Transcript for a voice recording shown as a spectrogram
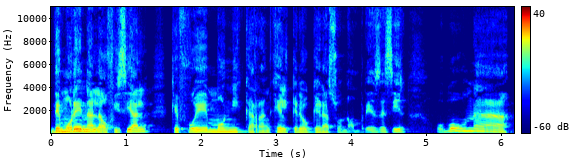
de Morena, la oficial, que fue Mónica Rangel, creo que era su nombre. Es decir, hubo una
